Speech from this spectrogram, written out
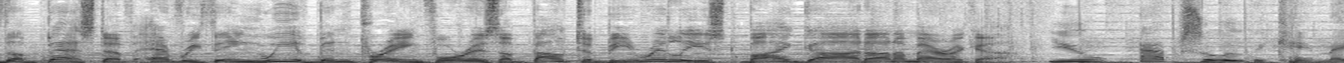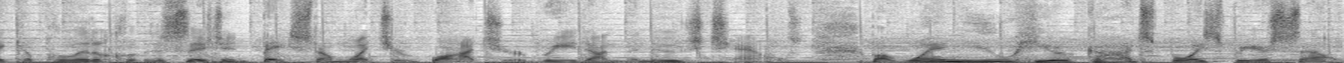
The best of everything we have been praying for is about to be released by God on America. You absolutely can't make a political decision based on what you watch or read on the news channels. But when you hear God's voice for yourself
